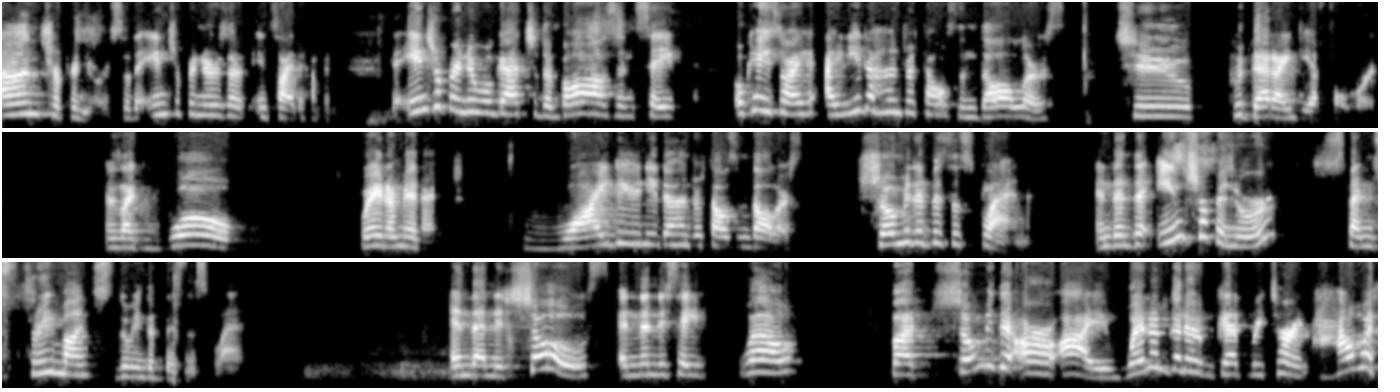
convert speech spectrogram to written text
entrepreneurs. So the entrepreneurs are inside the company. The entrepreneur will get to the boss and say, "Okay, so I, I need a hundred thousand dollars to put that idea forward." And it's like, "Whoa, wait a minute." Why do you need a $100,000? Show me the business plan. And then the entrepreneur spends three months doing the business plan. And then it shows, and then they say, well, but show me the ROI. When I'm going to get return? How much?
